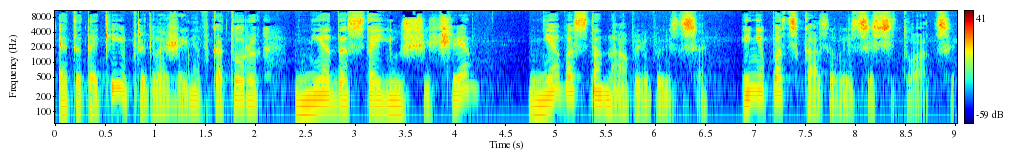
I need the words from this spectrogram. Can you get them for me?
Это такие предложения, в которых недостающий член не восстанавливается и не подсказывается ситуации.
